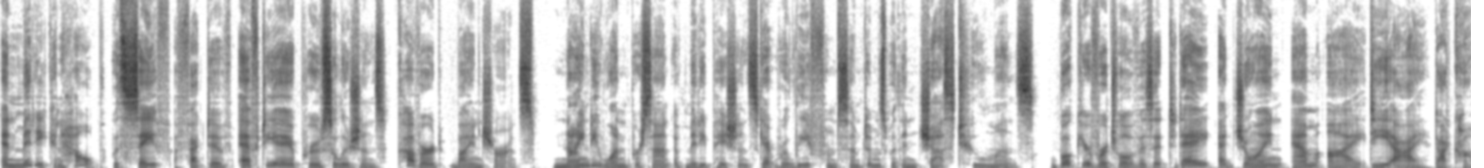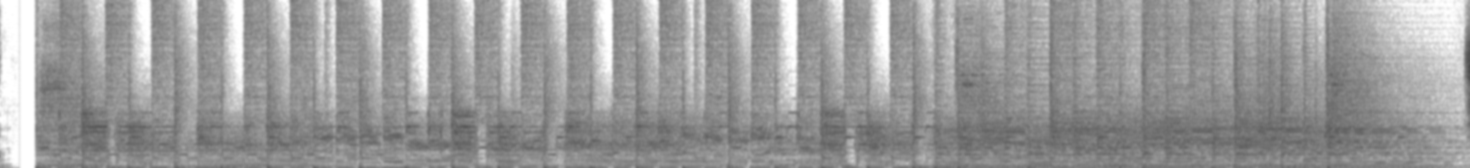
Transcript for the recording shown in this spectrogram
And MIDI can help with safe, effective, FDA approved solutions covered by insurance. 91% of MIDI patients get relief from symptoms within just two months. Book your virtual visit today at joinmidi.com.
